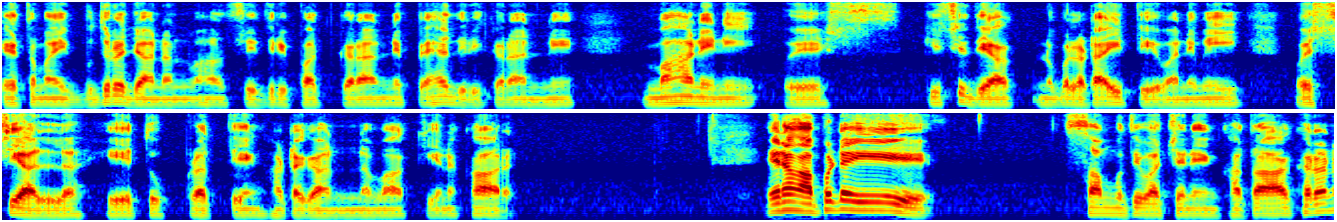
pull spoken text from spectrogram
ඒ තමයි බුදුරජාණන් වහන්සේ ඉදිරිපත් කරන්නේ පැහැදිලි කරන්නේ මහණෙනි ඔය කිසි දෙයක් නොබලට අයිති ඒවා නෙමෙයි ඔය සියල්ල හේතු ප්‍රත්‍යයෙන් හටගන්නවා කියන කාරණය එහෙනම් අපිට මේ සම්මුති වචනයෙන් කතා කරන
